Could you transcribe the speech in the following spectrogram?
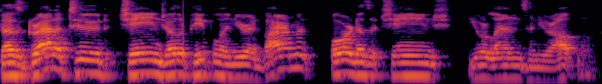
Does gratitude change other people in your environment, or does it change your lens and your outlook?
